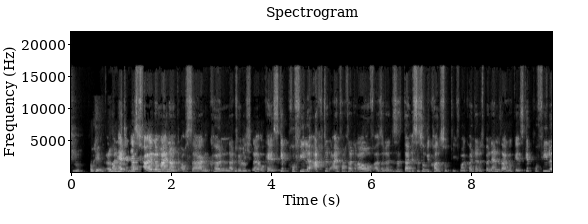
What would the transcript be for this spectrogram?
hm, okay, also man hätte das verallgemeinernd auch sagen können, natürlich. Ne? Okay, es gibt Profile, achtet einfach darauf, also dann ist, es, dann ist es so wie konstruktiv. Man könnte das benennen und sagen, okay, es gibt Profile,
